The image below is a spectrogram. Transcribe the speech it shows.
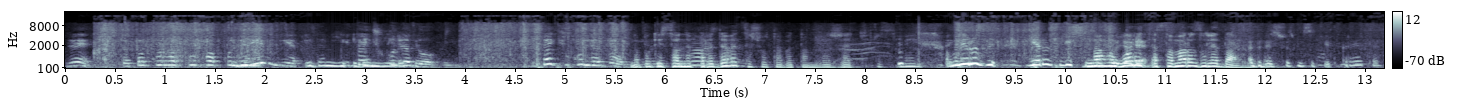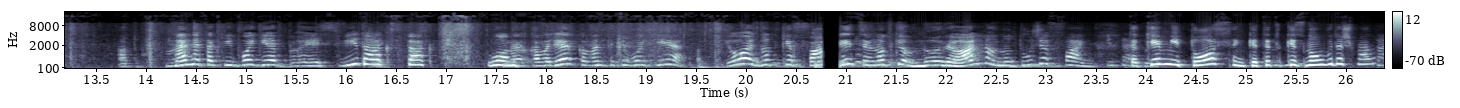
Диви, то то курва купа кольорів є, Ідем, і той чоколядовий. І той чоколядовий. Ну, поки сон не передивиться, що в тебе там лежить, розумієш? А вони роз... є розвішені Вона кольори. говорить, а сама розглядає. А дивись, щось мусить відкрити. А то в мене такий во є е, світлий. Так, так. Лонг. Кавалерка, в мене таке во є. Йой, воно таке файне. Дивіться, воно таке, ну реально, воно дуже файне. Таке мітосеньке. Ти таке знову будеш мала? Так,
